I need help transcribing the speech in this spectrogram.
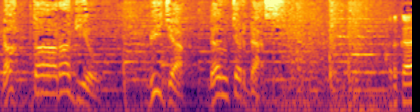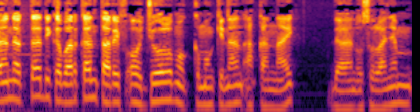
Dakta Radio, bijak dan cerdas. Rekan Dakta dikabarkan tarif ojol kemungkinan akan naik dan usulannya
